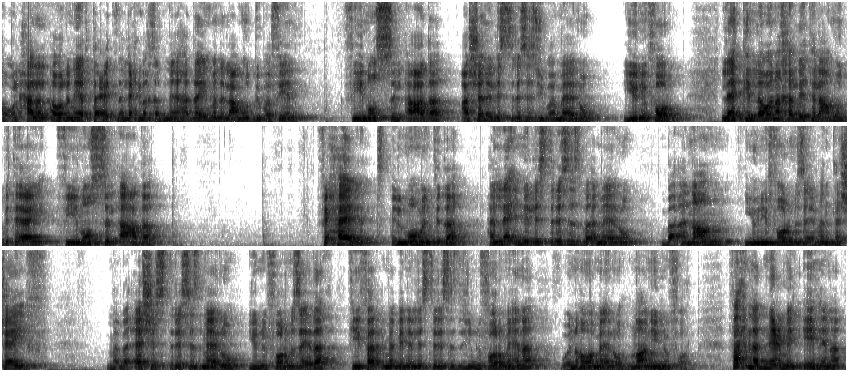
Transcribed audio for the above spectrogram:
أو الحالة الأولانية بتاعتنا اللي إحنا خدناها دايما العمود بيبقى فين؟ في نص القاعدة عشان ال stresses يبقى ماله uniform لكن لو أنا خليت العمود بتاعي في نص القاعدة في حالة ال moment ده هنلاقي إن ال stresses بقى ماله بقى non-uniform زي ما أنت شايف. ما بقاش stresses ماله uniform زي ده. في فرق ما بين ال stresses ال uniform هنا وإن هو ماله non-uniform فإحنا بنعمل إيه هنا؟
